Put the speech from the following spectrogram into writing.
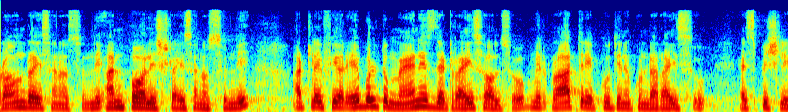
బ్రౌన్ రైస్ అని వస్తుంది అన్పాలిష్డ్ రైస్ అని వస్తుంది. అట్లా if you're able to manage that rice also మీరు రాత్రి ఎక్కువ తినకుండా రైస్ ఎస్పెషలీ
